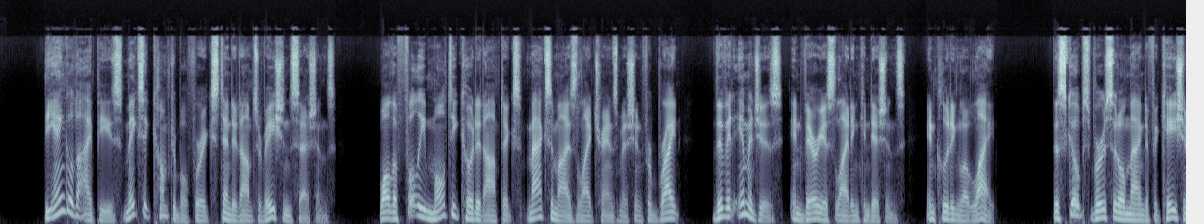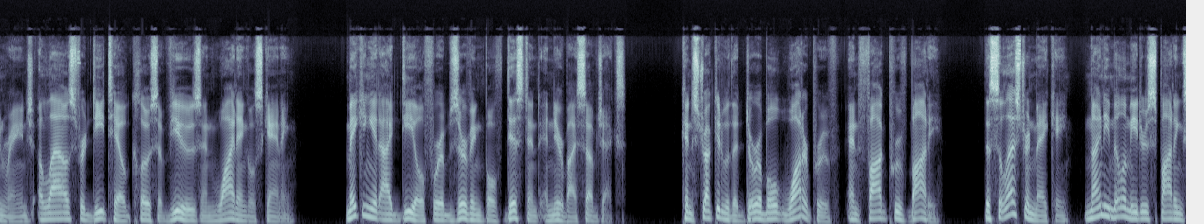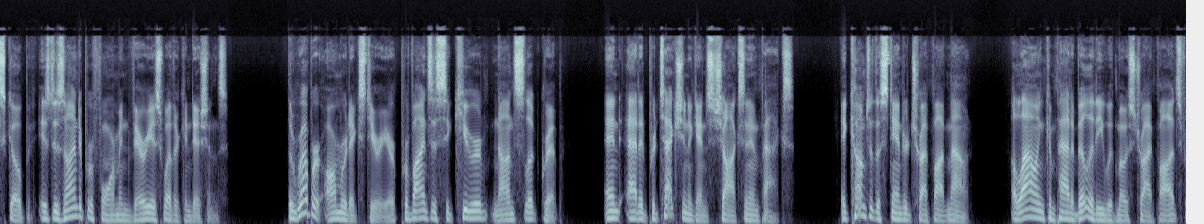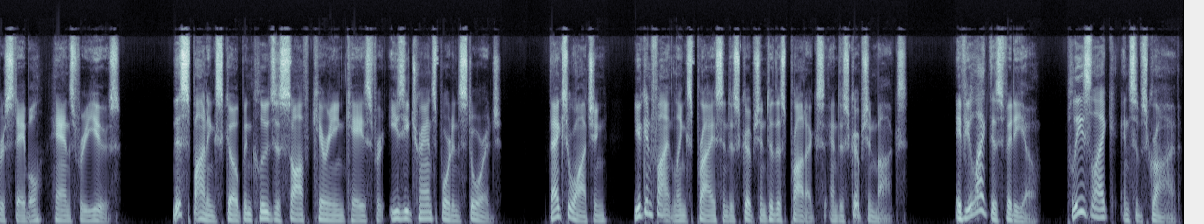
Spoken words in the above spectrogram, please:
The angled eyepiece makes it comfortable for extended observation sessions, while the fully multi-coated optics maximize light transmission for bright, vivid images in various lighting conditions, including low light. The scope's versatile magnification range allows for detailed close-up views and wide-angle scanning, making it ideal for observing both distant and nearby subjects. Constructed with a durable, waterproof, and fog-proof body, the Celestron Maquet 90mm spotting scope is designed to perform in various weather conditions. The rubber armored exterior provides a secure, non-slip grip and added protection against shocks and impacts. It comes with a standard tripod mount, allowing compatibility with most tripods for stable, hands-free use. This spotting scope includes a soft carrying case for easy transport and storage. Thanks for watching. You can find links, price, and description to this products and description box. If you like this video, please like and subscribe.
